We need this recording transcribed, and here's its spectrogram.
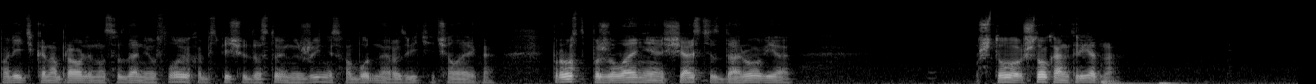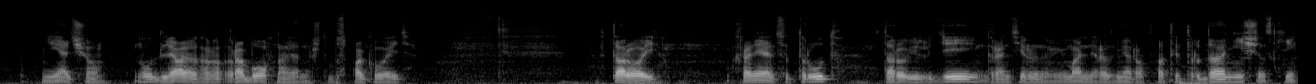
Политика направлена на создание условий, обеспечивающих достойную жизнь и свободное развитие человека. Просто пожелание счастья, здоровья. Что, что конкретно? Ни о чем. Ну, для рабов, наверное, чтобы успокоить. Второй. Охраняется труд, здоровью людей, гарантирован минимальный размер оплаты труда нищенский,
